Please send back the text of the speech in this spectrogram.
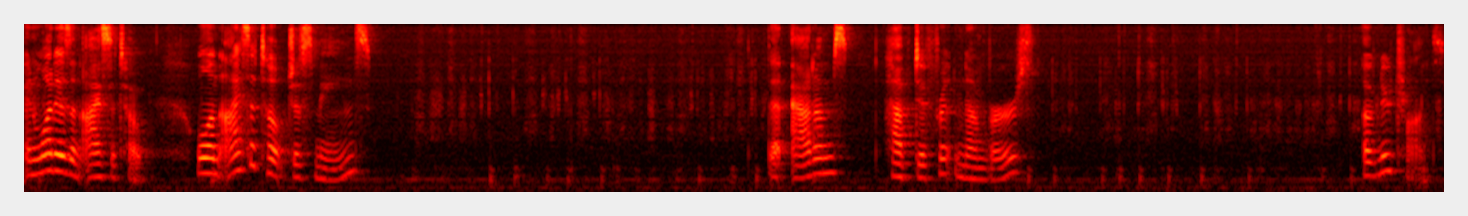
And what is an isotope? Well, an isotope just means that atoms have different numbers of neutrons.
